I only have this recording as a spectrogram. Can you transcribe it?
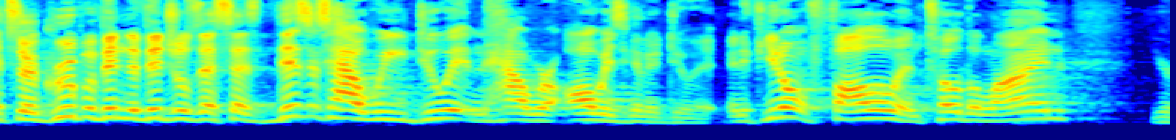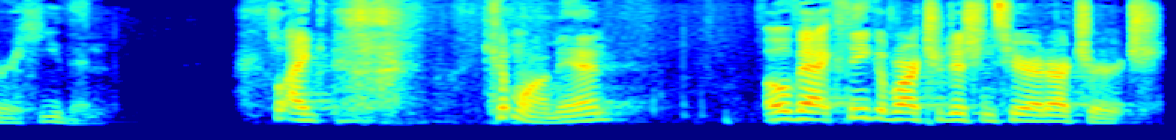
It's a group of individuals that says, this is how we do it and how we're always going to do it. And if you don't follow and toe the line, you're a heathen. like, come on, man. Ovac, think of our traditions here at our church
